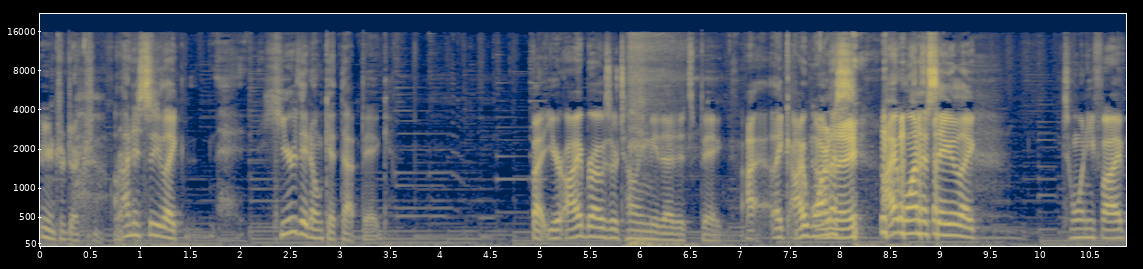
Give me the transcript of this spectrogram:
introduction. Honestly, like here they don't get that big. But your eyebrows are telling me that it's big. I like I want to I want to say like 25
